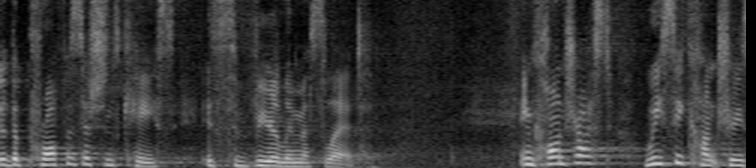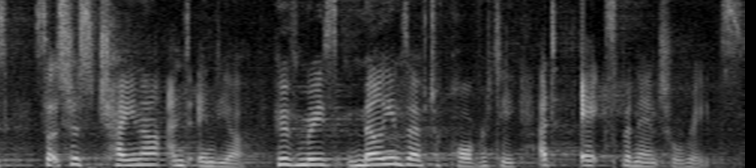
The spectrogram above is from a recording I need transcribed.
that the proposition's case is severely misled. In contrast, we see countries such as China and India who have raised millions out of poverty at exponential rates.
